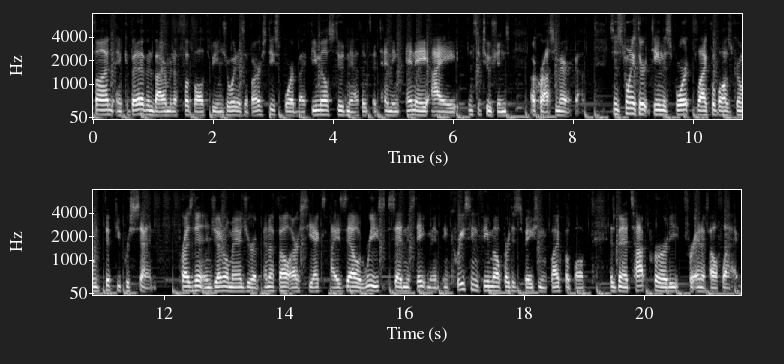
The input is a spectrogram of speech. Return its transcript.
fun, and competitive environment of football to be enjoyed as a varsity sport by female student athletes attending NAIA institutions across America. Since 2013, the sport flag football has grown 50%. President and General Manager of NFL RCX, Izell Reese, said in a statement increasing female participation in flag football has been a top priority for NFL flag.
